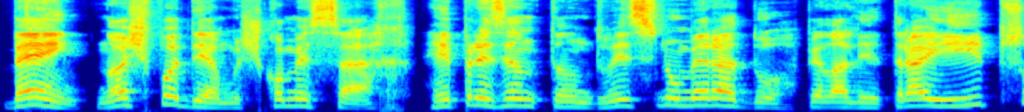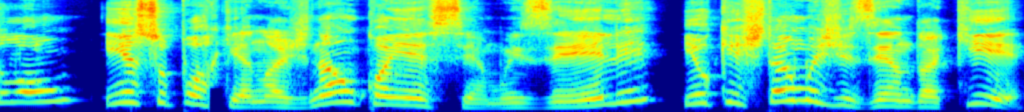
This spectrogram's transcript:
Bem, nós podemos começar representando esse numerador pela letra y, isso porque nós não conhecemos ele, e o que estamos dizendo aqui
